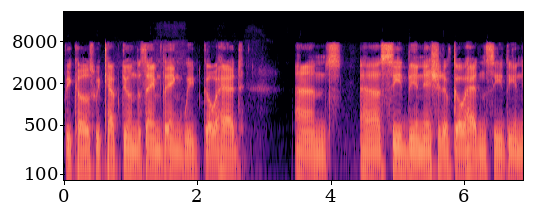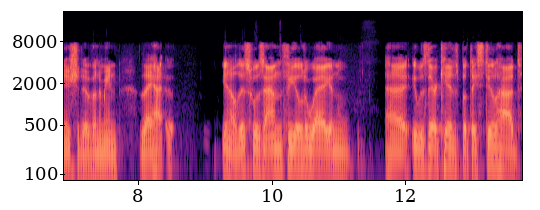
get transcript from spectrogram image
because we kept doing the same thing. We'd go ahead and uh, cede the initiative, go ahead and cede the initiative. And I mean, they had, you know, this was Anfield away and uh, it was their kids, but they still had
